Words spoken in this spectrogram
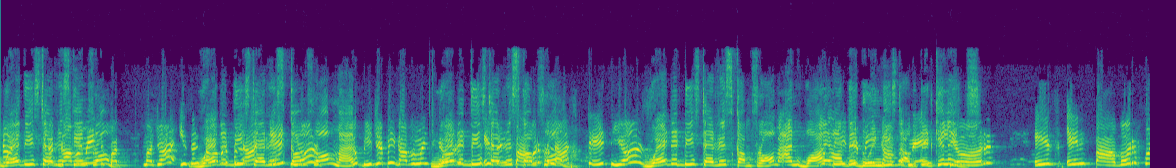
where these the terrorists came government, from? Padmaja, is in Where power did these terrorists come years. from, ma'am? The BJP government Where did these terrorists come from? last eight years. Where did these terrorists come from and why The are they doing these targeted killings? Here is in power for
